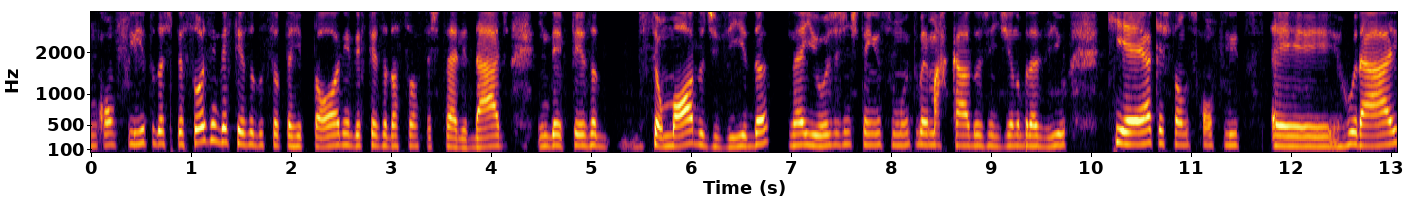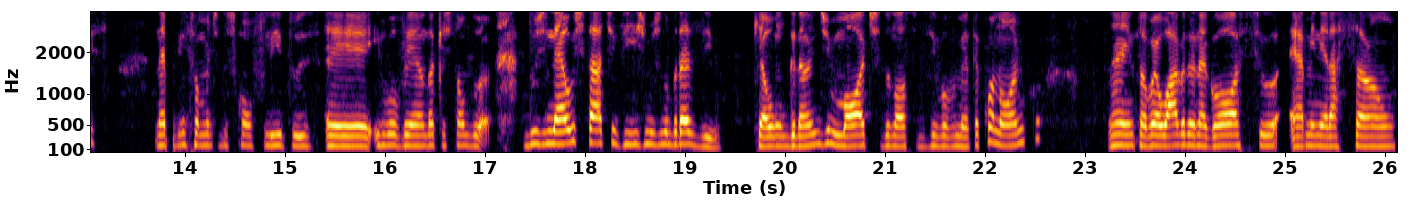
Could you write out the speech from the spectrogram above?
um conflito das pessoas em defesa do seu território, em defesa da sua ancestralidade, em defesa do seu modo de vida, né? E hoje a gente tem isso muito bem marcado hoje em dia no Brasil, que é a questão dos conflitos é, rurais, né, principalmente dos conflitos é, envolvendo a questão do, dos neoextrativismos no Brasil, que é um grande mote do nosso desenvolvimento econômico. Né? Então, é o agronegócio, é a mineração,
